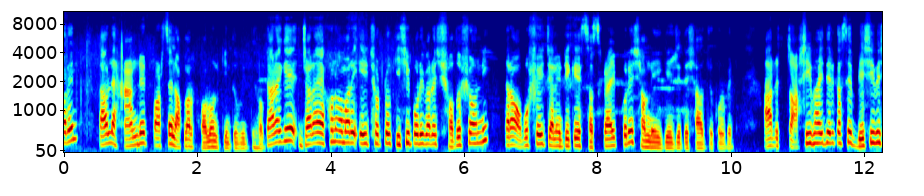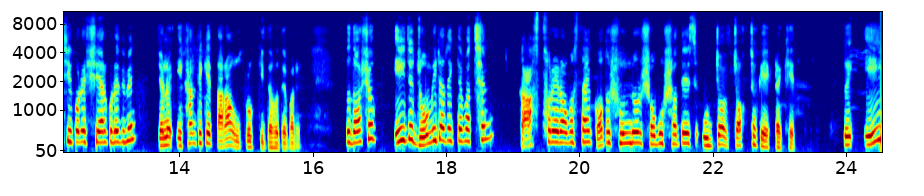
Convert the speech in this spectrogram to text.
করেন, তাহলে হান্ড্রেড পার্সেন্ট আপনার ফলন কিন্তু বৃদ্ধি হবে। তার আগে যারা এখনও আমার এই ছোট্ট কৃষি পরিবারের সদস্য হননি, তারা অবশ্যই চ্যানেলটিকে সাবস্ক্রাইব করে সামনে এগিয়ে যেতে সাহায্য করবেন। আর চাষি ভাইদের কাছে বেশি বেশি করে শেয়ার করে দিবেন, যেন এখান থেকে তারা উপকৃত হতে পারে। তো দর্শক, এই যে জমিটা দেখতে পাচ্ছেন, কাস্থরের অবস্থায় কত সুন্দর সবুজ সতেজ উজ্জ্বল চকচকে একটা ক্ষেত। তো এই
